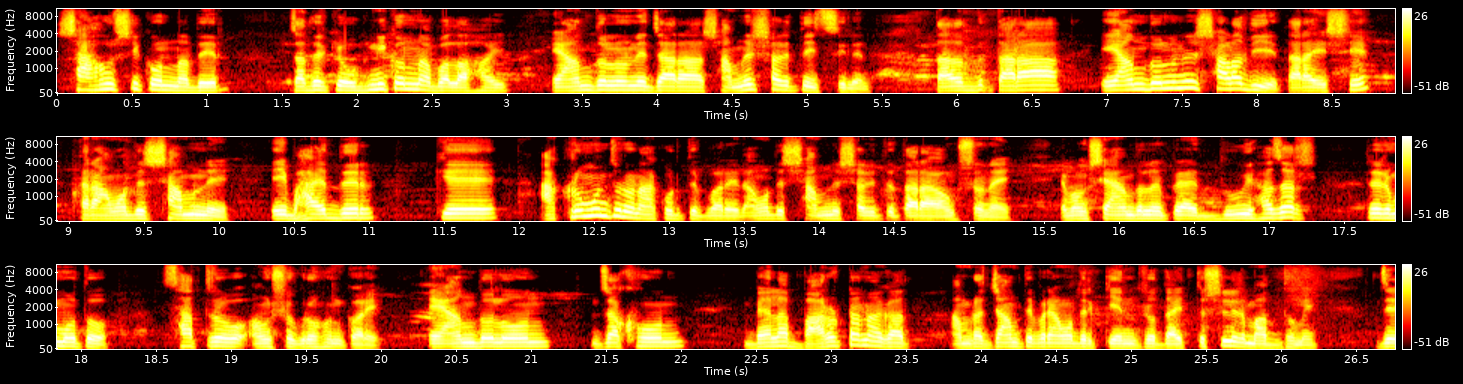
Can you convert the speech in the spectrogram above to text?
সাহসী কন্যাদের, যাদেরকে অগ্নিকন্যা বলা হয়, এই আন্দোলনে যারা সামনের সারিতেই ছিলেন, তারা- এই আন্দোলনের সাড়া দিয়ে তারা এসে, তারা আমাদের সামনে এই ভাইদেরকে আক্রমণ যেন না করতে পারে, আমাদের সামনের সারিতে তারা অংশ নেয়। এবং সেই আন্দোলনে প্রায় দুই হাজারের মতো ছাত্র অংশগ্রহণ করে। এই আন্দোলন যখন বেলা বারোটা নাগাদ আমরা জানতে পারি আমাদের কেন্দ্র দায়িত্বশীলের মাধ্যমে যে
